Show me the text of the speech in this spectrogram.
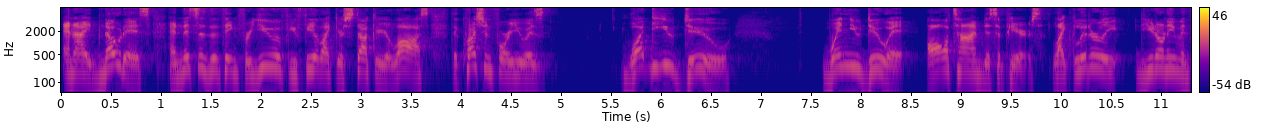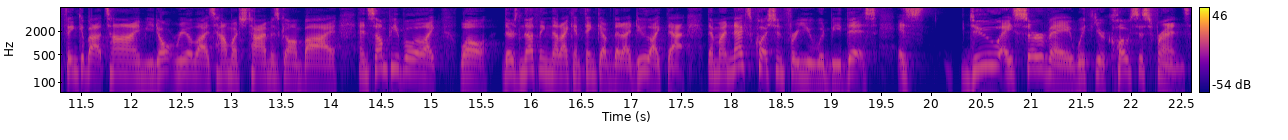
And I noticed, and this is the thing for you, if you feel like you're stuck or you're lost, the question for you is, what do you do when you do it, all time disappears. Like literally, you don't even think about time. You don't realize how much time has gone by. And some people are like, well, there's nothing that I can think of that I do like that. Then my next question for you would be this is do a survey with your closest friends.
